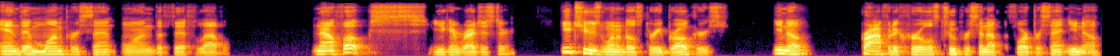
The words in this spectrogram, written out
and then 1% on the fifth level. Now, folks, you can register. You choose one of those three brokers. You know, profit accruals 2% up to 4%, you know.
